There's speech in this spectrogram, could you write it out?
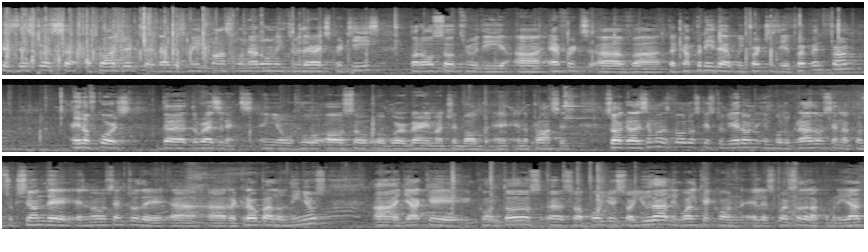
because this was a project that was made possible not only through their expertise, but also through the uh, efforts of uh, the company that we purchased the equipment from, and of course, the, the residents, and, you know, who also were very much involved in, in, the process. So agradecemos a todos los que estuvieron involucrados en la construcción del nuevo centro de uh, recreo para los niños. Uh, ya que con todo uh, su apoyo y su ayuda, al igual que con el esfuerzo de la comunidad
